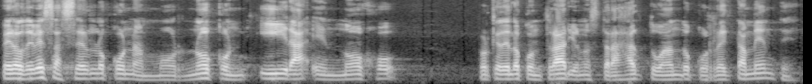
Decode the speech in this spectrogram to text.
Pero debes hacerlo con amor, no con ira, enojo, porque de lo contrario no estarás actuando correctamente.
